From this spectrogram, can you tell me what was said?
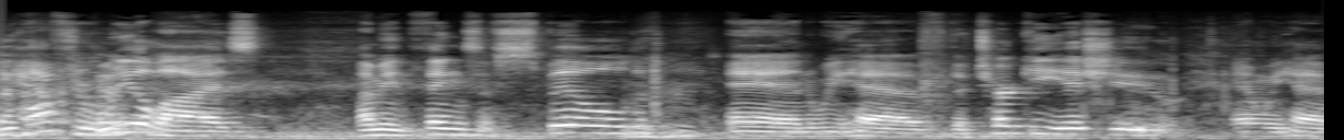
you have to realize." I mean, things have spilled, mm-hmm. and we have the turkey issue, and we have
